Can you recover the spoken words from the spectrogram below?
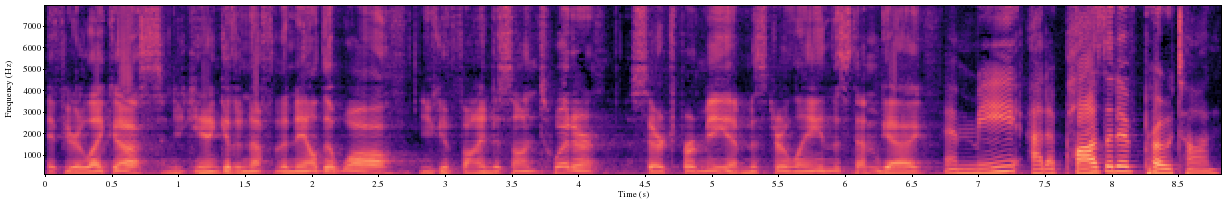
If you're like us and you can't get enough of the Nailed It Wall, you can find us on Twitter Search for me at Mr. Lane, the STEM guy. And me at a positive proton.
